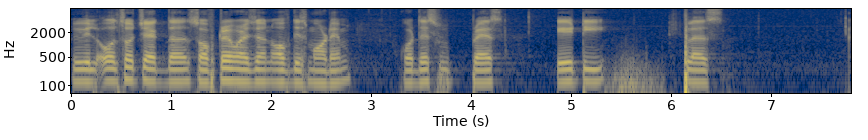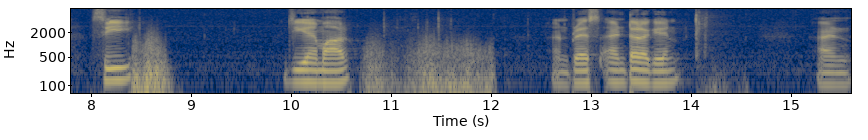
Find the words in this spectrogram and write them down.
We will also check the software version of this modem. For this we press AT plus C GMR and press enter again. And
